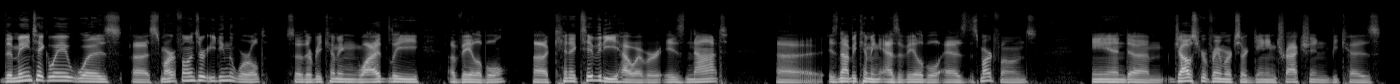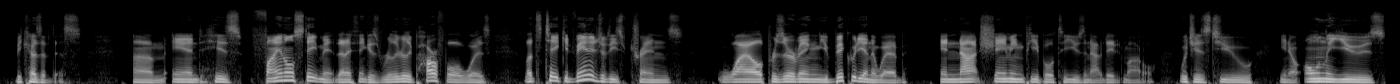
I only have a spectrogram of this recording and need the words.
the main takeaway was uh, smartphones are eating the world, so they're becoming widely available. Uh, connectivity, however, is not uh, is not becoming as available as the smartphones and um, JavaScript frameworks are gaining traction because because of this. Um, and his final statement that I think is really really powerful was, "Let's take advantage of these trends while preserving ubiquity on the web and not shaming people to use an outdated model, which is to you know only use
